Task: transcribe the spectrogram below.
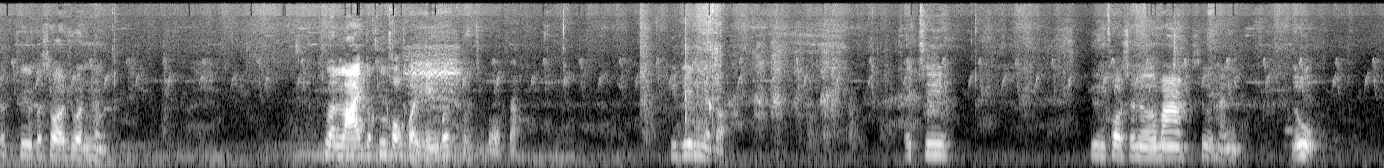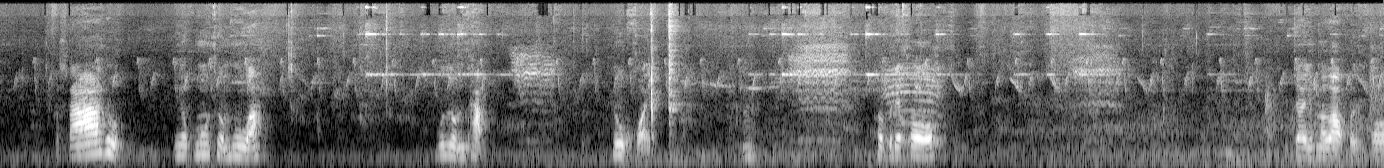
ก็คือกระซอยส่วนหนึ่ง ส่วนร้ายก็คือของข่อยเองเบิดข่อยสิบอกจ้ะที่ดินเนี่ยก็เอ็กซียื่นข้อเสนอมาซื้อให้ลูกกระซาถูกยกมือสวมหัว บุญหลมทับ ลูกข่อยอืมข่อยไปได้คอ เจะมาบอกข่อยคอ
